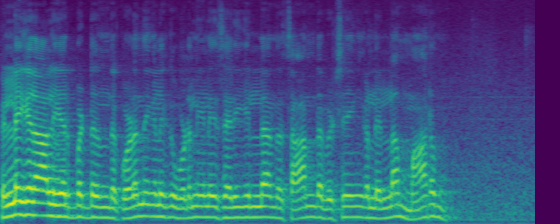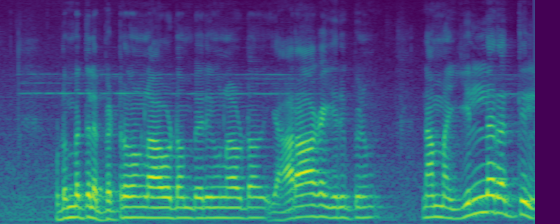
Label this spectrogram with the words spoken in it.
பிள்ளைகளால் ஏற்பட்ட இந்த குழந்தைங்களுக்கு உடல்நிலை சரியில்லை அந்த சார்ந்த விஷயங்கள் எல்லாம் மாறும். குடும்பத்தில் பெற்றவங்களாகட்டும் பெரியவங்களாகட்டும் யாராக இருப்பினும் நம்ம இல்லறத்தில்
